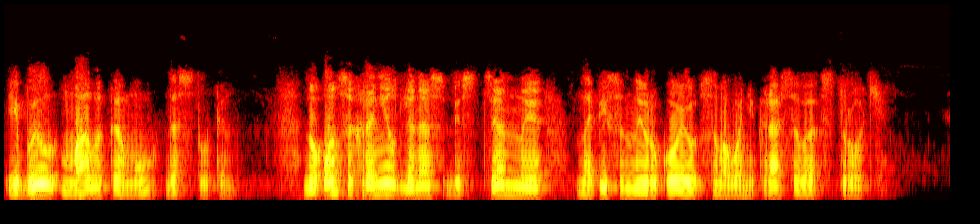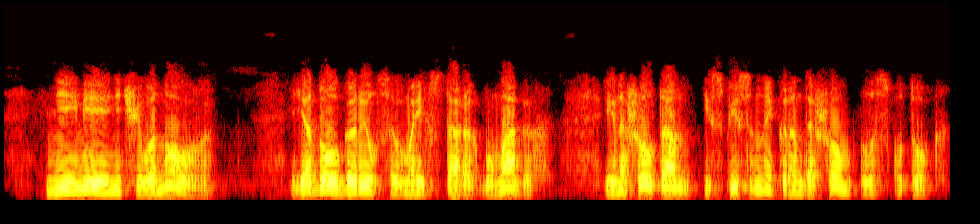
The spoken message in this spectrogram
и был мало кому доступен. Но он сохранил для нас бесценные, написанные рукою самого Некрасова строки. Не имея ничего нового, я долго рылся в моих старых бумагах и нашел там исписанный карандашом лоскуток.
